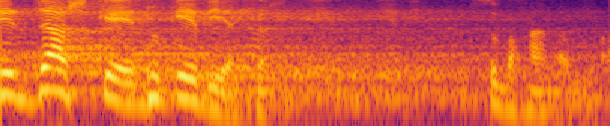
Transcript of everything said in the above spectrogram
নির্যাসকে ঢুকিয়ে দিয়েছেন। সুবহানাল্লাহ।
